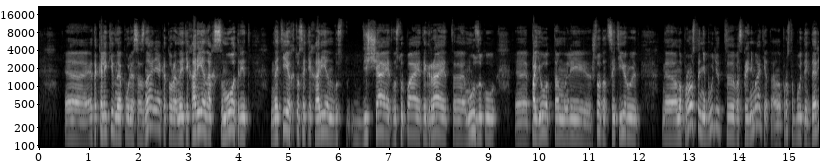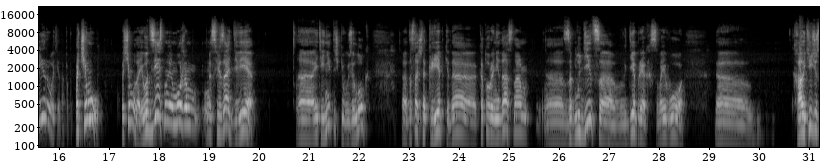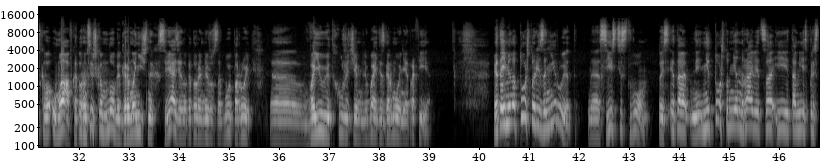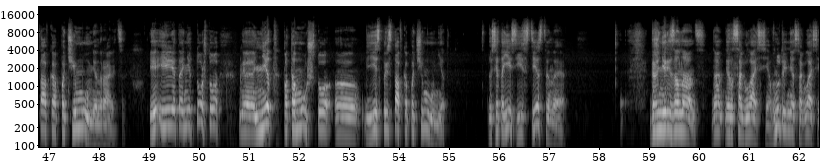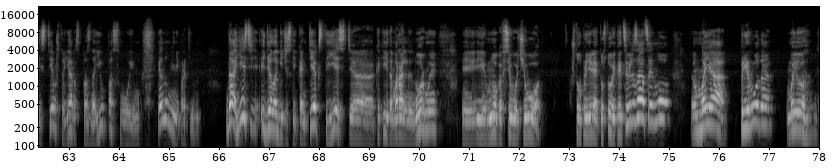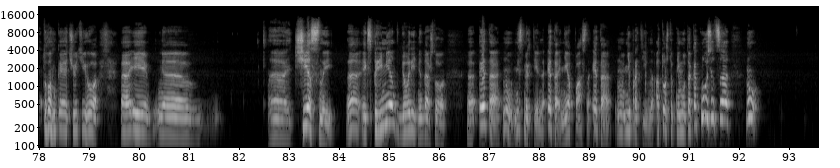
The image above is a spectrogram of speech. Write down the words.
э, это коллективное поле сознания, которое на этих аренах смотрит на тех, кто с этих арен вещает, выступает, играет э, музыку, э, поет там или что-то цитирует, э, оно просто не будет воспринимать это, оно просто будет игнорировать это. Почему? Почему да? И вот здесь мы можем связать две э, эти ниточки в узелок, э, достаточно крепкий, да, который не даст нам э, заблудиться в дебрях своего хаотического ума, в котором слишком много гармоничных связей, но которые между собой порой э, воюют хуже, чем любая дисгармония атрофия. Это именно то, что резонирует э, с естеством. То есть это не то, что мне нравится, и там есть приставка «почему мне нравится». И, и это не то, что э, нет, потому что э, есть приставка «почему нет». То есть это есть естественное, даже не резонанс, да, это согласие, внутреннее согласие с тем, что я распознаю по-своему. И оно мне не противно. Да, есть идеологический контекст, есть э, какие-то моральные нормы и, много всего чего, что определяет устой этой цивилизации, но моя природа, мое тонкое чутье э, и э, честный да, эксперимент говорит мне, да, что это ну, не смертельно, это не опасно, это ну, не противно. А то, что к нему так относится, ну,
